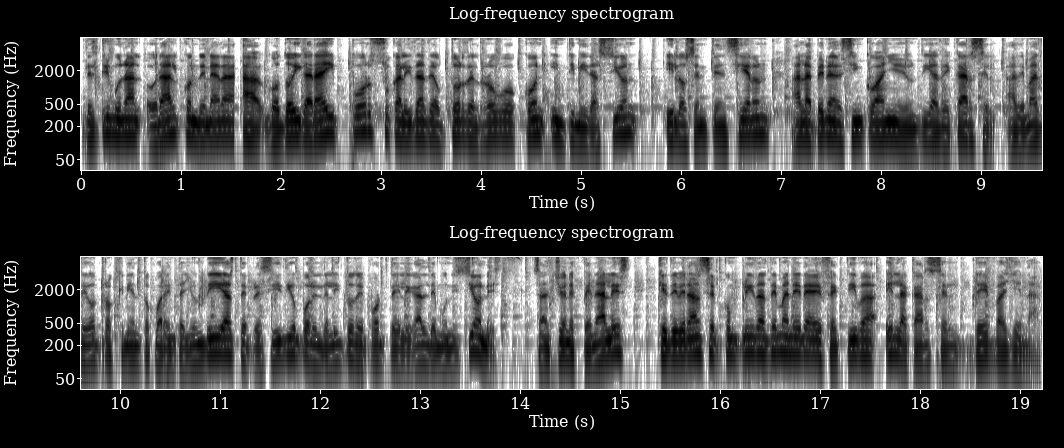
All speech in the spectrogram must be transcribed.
del Tribunal Oral condenaran a Godoy Garay por su calidad de autor del robo con intimidación y lo sentenciaron a la pena de cinco años y un día de cárcel, además de otros 541 días de presidio por el delito de porte ilegal de municiones, sanciones penales que deberán ser cumplidas de manera efectiva en la cárcel de Vallenar.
